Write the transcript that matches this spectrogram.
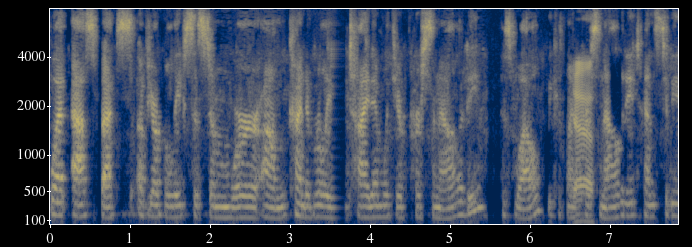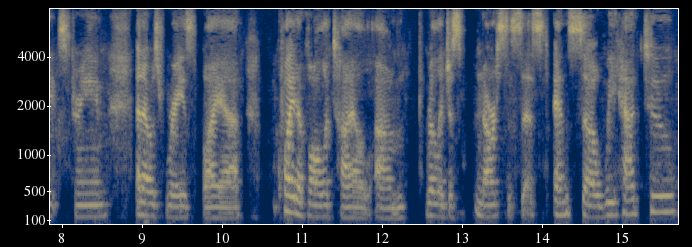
what aspects of your belief system were um, kind of really tied in with your personality as well, because my yeah. personality tends to be extreme, and I was raised by a quite a volatile um, religious narcissist, and so we had to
